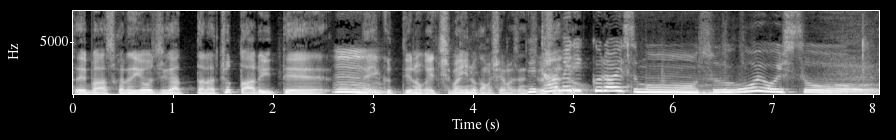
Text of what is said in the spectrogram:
例えばあそこで用事があったら、ちょっと歩いて、ね、行くっていうのが一番いいのかもしれません。ね、ターメリックライスもすごい美味しそう。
